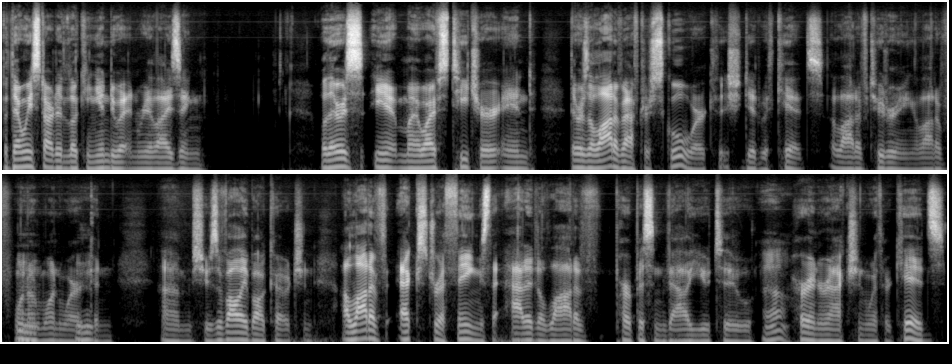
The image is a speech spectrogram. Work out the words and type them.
But then we started looking into it and realizing, well, there was, you know, my wife's teacher and there was a lot of after school work that she did with kids, a lot of tutoring, a lot of one-on-one work. Mhm. And, um, she was a volleyball coach and a lot of extra things that added a lot of purpose and value to Oh. her interaction with her kids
